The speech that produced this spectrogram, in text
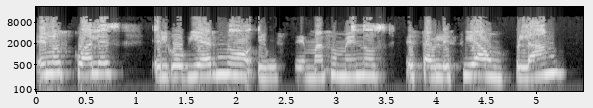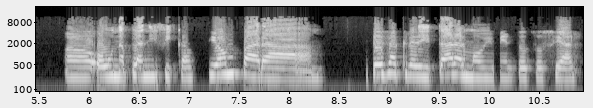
en los cuales el gobierno este, más o menos establecía un plan ah, o una planificación para desacreditar al movimiento social.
